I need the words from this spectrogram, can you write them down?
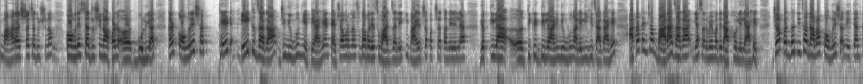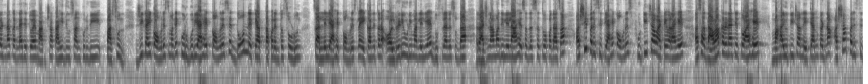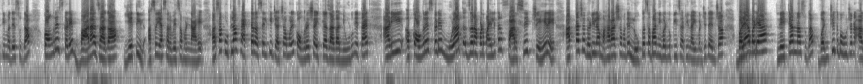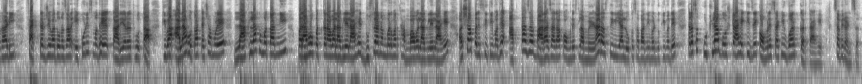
की महाराष्ट्राच्या दृष्टीनं काँग्रेसच्या दृष्टीनं आपण बोलूयात. कारण काँग्रेसच्या थेट एक जागा जी निवडून येते आहे. आणि त्याच्यावरनं सुद्धा बरेच वाद झाले की बाहेरच्या पक्षात आलेल्या व्यक्तीला तिकीट दिलं आणि निवडून आलेली ही जागा आहे. आता त्यांच्या बारा जागा या सर्व्हेमध्ये दाखवलेल्या आहेत. ज्या पद्धतीचा दावा काँग्रेसच्या नेत्यांकडनं करण्यात येतोय मागच्या काही दिवसांपूर्वी पासून जी काही काँग्रेसमध्ये कुरबुरी आहेत. काँग्रेसचे दोन नेते आतापर्यंत सोडून चाललेले आहेत. काँग्रेसला एकाने तर ऑलरेडी उडी मारलेली आहे दुसऱ्याने सुद्धा राजीनामा दिलेला आहे सदस्यत्व पदाचा. अशी परिस्थिती आहे. काँग्रेस फुटीच्या वाटेवर आहे असा दावा करण्यात येतो आहे. महायुतीच्या नेत्यांकडनं अशा परिस्थितीमध्ये सुद्धा काँग्रेसकडे बारा जागा येतील असं या सर्व्हेचं म्हणणं आहे. असा कुठला फॅक्टर असेल की ज्याच्यामुळे काँग्रेसच्या इतक्या जागा निवडून येत आहेत? आणि काँग्रेसकडे मुळात जर आपण पाहिले तर फारसे चेहरे आत्ताच्या घडीला महाराष्ट्रामध्ये लोकसभा निवडणुकीसाठी नाही म्हणजे त्यांच्या बड्या बड्या नेत्यांना सुद्धा वंचित बहुजन आघाडी फॅक्टर जेव्हा दोन हजार एकोणीसमध्ये कार्यरत होता किंवा आला होता त्याच्यामुळे लाख लाख मतांनी पराभव पत्करावा लागलेला आहे दुसऱ्या नंबरवर थांबावं लागलेलं आहे. अशा परिस्थितीमध्ये आता जर बारा जागा काँग्रेसला मिळणार असतील या लोकसभा निवडणुकीमध्ये तर असं कुठल्या गोष्ट आहे की जे काँग्रेससाठी वर्क करत आहे समीरण सर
